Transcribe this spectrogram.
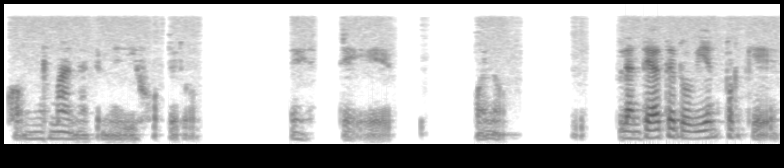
con mi hermana que me dijo, pero este, bueno, plantéatelo bien porque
